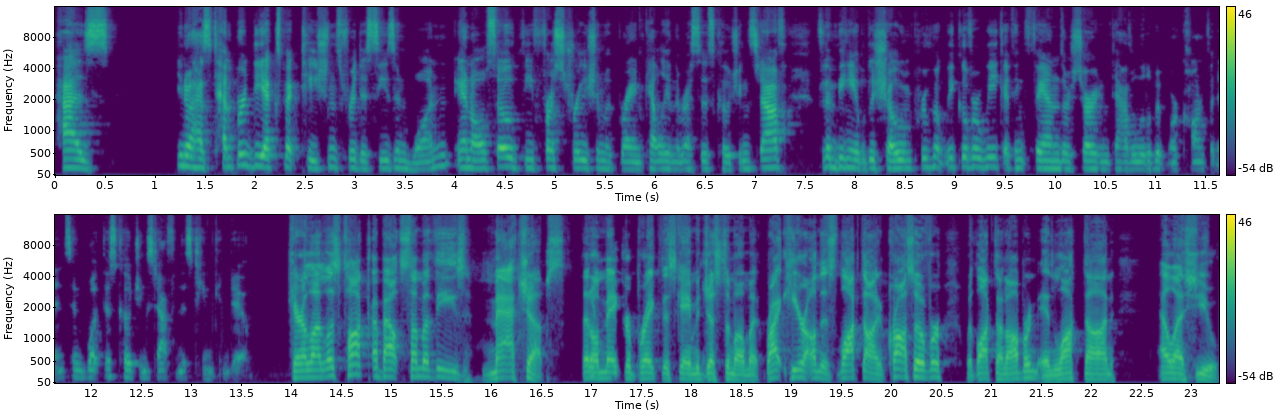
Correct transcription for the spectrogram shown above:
has you know has tempered the expectations for this season one and also the frustration with Brian Kelly and the rest of his coaching staff for them being able to show improvement week over week. I think fans are starting to have a little bit more confidence in what this coaching staff and this team can do. Caroline, let's talk about some of these matchups that'll make or break this game in just a moment, right here on this Locked On crossover with Locked On Auburn and Locked On LSU.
